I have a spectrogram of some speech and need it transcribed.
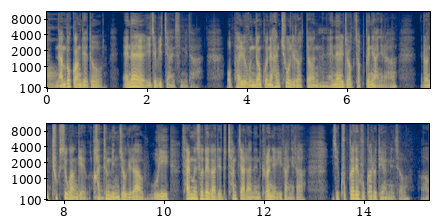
어. 남북 관계도 NL 이제 믿지 않습니다. 586 운동권의 한 축을 이뤘던 음. NL적 접근이 아니라 이런 특수 관계 같은 네. 민족이라 우리 삶은 소대가리도 참자라는 그런 얘기가 아니라 이제 국가 대 국가로 대하면서 어,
